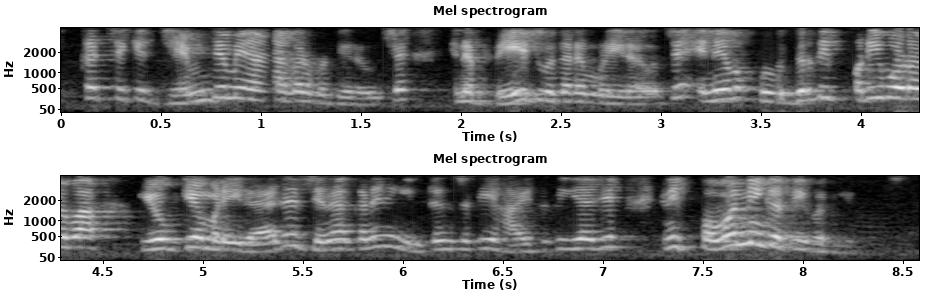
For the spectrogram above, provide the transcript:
એક જ છે કે જેમ જેમ એ આગળ વધી રહ્યું છે, એને ભેજ વધારે મળી રહ્યો છે, એને કુદરતી પરિબળો એવા યોગ્ય મળી રહ્યા છે, જેના કારણે ઇન્ટેન્સિટી હાઈ થતી જાય છે, એની પવનની ગતિ વધી રહી છે.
